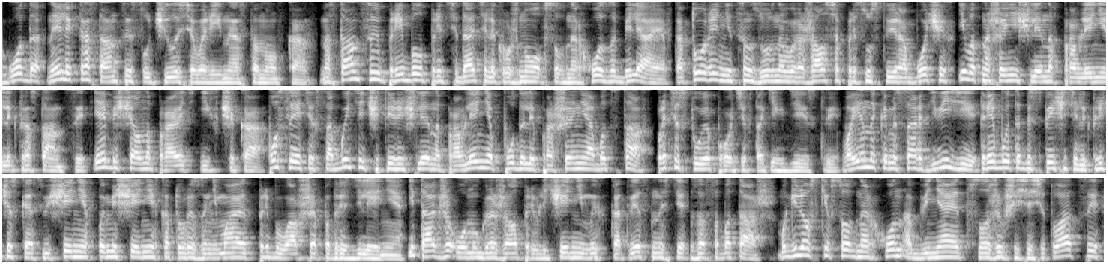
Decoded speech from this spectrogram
года на электростанции случилась аварийная остановка. На станцию прибыл председатель окружного совнархоза Беляев, который нецензурно выражался в присутствии рабочих и в отношении членов правления электростанции и обещал направить их в ЧК. После этих событий четыре члена правления подали прошение об отставке, протестуя против таких действий. Военный комиссар дивизии требует обеспечить электрическое освещение в помещениях, которые занимают прибывавшее подразделение. И также он угрожал привлечением их к ответственности за саботаж. Могилевский Совнархон обвиняет в сложившейся ситуации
